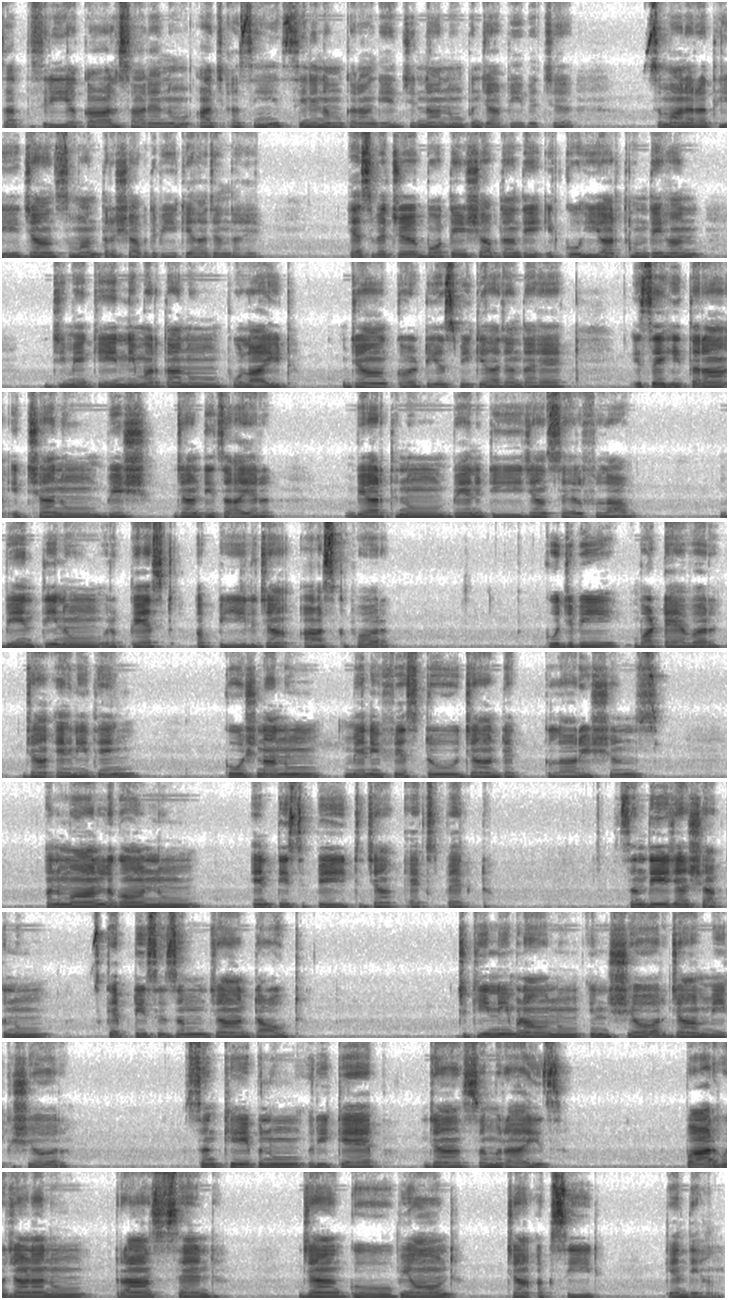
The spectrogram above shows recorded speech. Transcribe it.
ਸਤਿ ਸ੍ਰੀ ਅਕਾਲ ਸਾਰਿਆਂ ਨੂੰ। ਅੱਜ ਅਸੀਂ ਸਿਨੇਨਮ ਕਰਾਂਗੇ, ਜਿਨ੍ਹਾਂ ਨੂੰ ਪੰਜਾਬੀ ਵਿੱਚ ਸਮਾਨਰਥੀ ਜਾਂ ਸਮਾਂਤਰ ਸ਼ਬਦ ਵੀ ਕਿਹਾ ਜਾਂਦਾ ਹੈ। ਇਸ ਵਿੱਚ ਬਹੁਤੇ ਸ਼ਬਦਾਂ ਦੇ ਇੱਕੋ ਹੀ ਅਰਥ ਹੁੰਦੇ ਹਨ, ਜਿਵੇਂ ਕਿ ਨਿਮਰਤਾ ਨੂੰ ਪੋਲਾਈਟ ਜਾਂ ਕਰਟੀਅਸ ਵੀ ਕਿਹਾ ਜਾਂਦਾ ਹੈ। ਇਸੇ ਹੀ ਤਰ੍ਹਾਂ ਇੱਛਾ ਨੂੰ ਵਿਸ਼ ਜਾਂ ਡਿਜ਼ਾਇਰ ਵਿਅਰਥ ਨੂੰ ਵੈਨਿਟੀ ਜਾਂ ਸੈਲਫ ਲਵ ਬੇਨਤੀ ਨੂੰ ਰਿਕੁਐਸਟ ਅਪੀਲ ਜਾਂ ਆਸਕ ਫॉर ਕੁਝ ਵੀ ਵਾਟਐਵਰ ਜਾਂ ਐਨੀਥਿੰਗ ਘੋਸ਼ਣਾ ਨੂੰ ਮੈਨੀਫੈਸਟੋ ਜਾਂ ਡੈਕਲੇਰੇਸ਼ਨਸ ਅਨੁਮਾਨ ਲਗਾਉਣ ਨੂੰ ਐਂਟੀਸਪੇਟ ਜਾਂ ਐਕਸਪੈਕਟ ਸੰਦੇਹ ਜਾਂ ਸ਼ੱਕ ਨੂੰ ਸਕੈਪਟਿਸਿਜ਼ਮ ਜਾਂ ਡਾਊਟ ਯਕੀਨੀ ਬਣਾਉਣ ਨੂੰ ਇਨਸ਼ੋਰ ਜਾਂ ਮੇਕ ਸ਼ੋਰ ਸੰਖੇਪ ਨੂੰ ਰੀਕੈਪ ਜਾਂ ਸਮਰਾਈਜ਼ ਪਾਰ ਹੋ ਜਾਣਾ ਨੂੰ ਟਰਾਂਸਸੈਂਡ ਜਾਂ ਗੋ ਬਿਯੋਂਡ ਜਾਂ ਐਕਸੀਡ ਕਹਿੰਦੇ ਹਨ।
